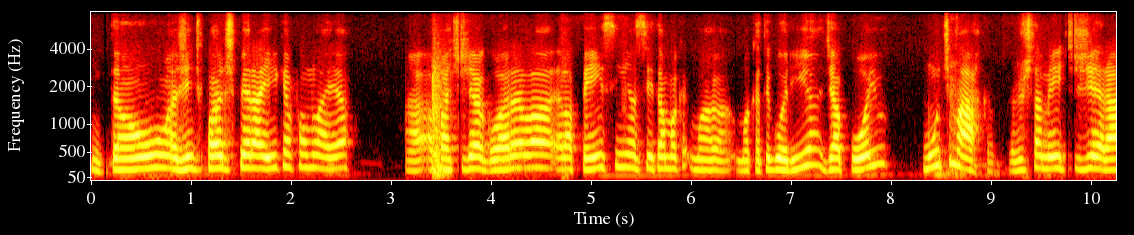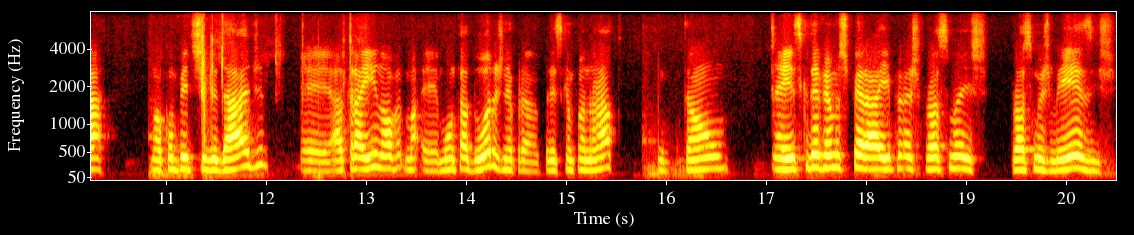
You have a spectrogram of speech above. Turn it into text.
Então a gente pode esperar aí que a Fórmula E, a, a partir de agora, ela, ela pense em aceitar uma, uma, uma categoria de apoio multimarca, para justamente gerar uma competitividade, é, atrair novas é, montadoras né, para esse campeonato. Então, é isso que devemos esperar aí para os próximos, meses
